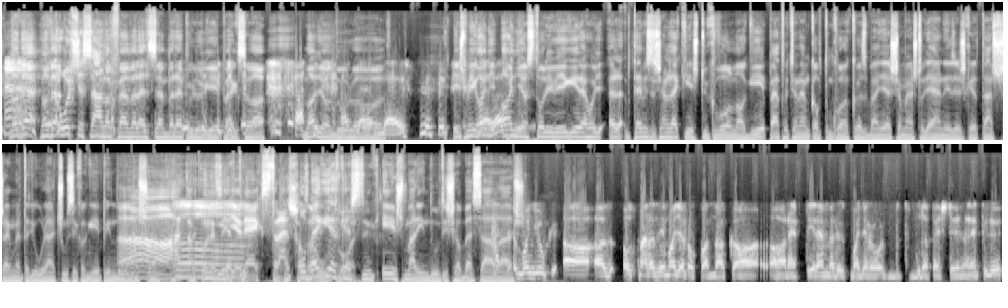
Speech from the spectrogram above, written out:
Na de, na de ott se szállnak fel veled szembe repülőgépek, szóval nagyon durva nem, volt. nem. És még annyi, Nem, annyi a sztori végére, hogy természetesen lekéstük volna a gépet, hogyha nem kaptunk volna közben egy SMS-t, hogy elnézést kér a társaság, mert egy órát csúszik a gépindulása. Ah, hát akkor ez ilyen extrás Ott hazaút volt. megérkeztünk, és már indult is a beszállás. Mondjuk a, az, ott már azért magyarok vannak a, a reptéren, mert ők magyarok Budapesten a repülő.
